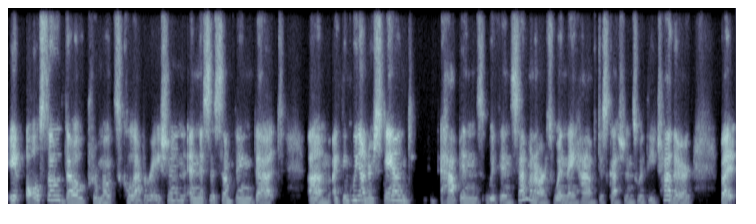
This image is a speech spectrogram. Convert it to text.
It also, though, promotes collaboration. And this is something that um, I think we understand happens within seminars when they have discussions with each other, but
